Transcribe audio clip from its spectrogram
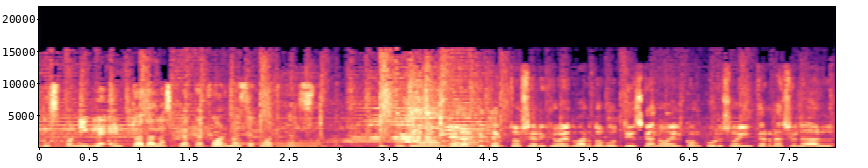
disponible en todas las plataformas de podcast. El arquitecto Sergio Eduardo Butis ganó el concurso internacional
